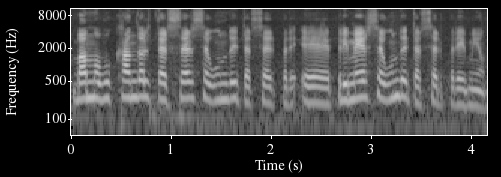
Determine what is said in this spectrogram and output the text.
vamos buscando el tercer, segundo y tercer, eh, primer, segundo y tercer premio.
